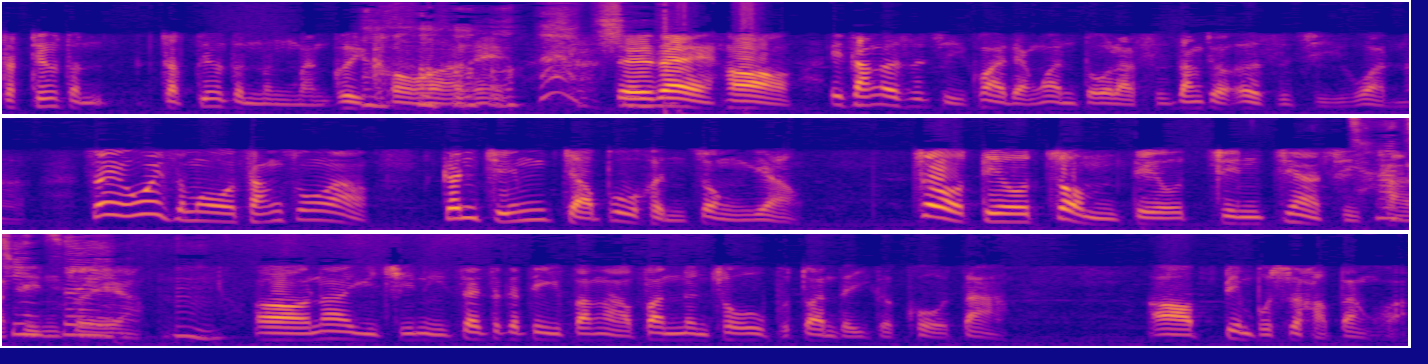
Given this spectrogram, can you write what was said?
十张的十张的两万几块啊，呢对不对？哈、一张二十几块，两万多了，十张就二十几万了。所以为什么我常说啊，跟紧脚步很重要，做丢做唔丢，真正是差真多啊。嗯，哦，那与其你在这个地方啊犯认错误不断的一个扩大，啊，并不是好办法，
